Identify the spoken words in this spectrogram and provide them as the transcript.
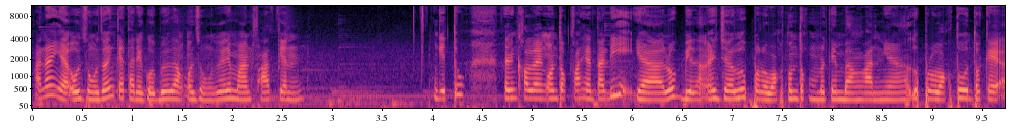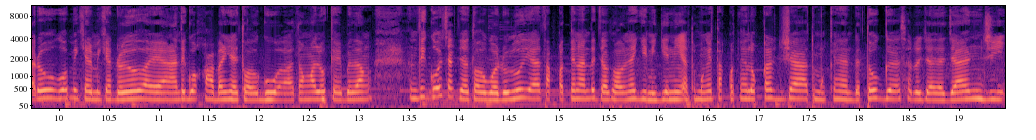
Karena ya ujung-ujungnya kayak tadi gue bilang ujung-ujungnya manfaatin gitu. Dan kalau yang untuk pasien tadi ya lu bilang aja lu perlu waktu untuk mempertimbangkannya. Lu perlu waktu untuk kayak aduh gue mikir-mikir dulu lah ya nanti gue kabarin jadwal gue atau nggak lu kayak bilang nanti gue cek jadwal gue dulu ya takutnya nanti jadwalnya gini-gini. Atau mungkin takutnya lu kerja atau mungkin ada tugas ada jada janji.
